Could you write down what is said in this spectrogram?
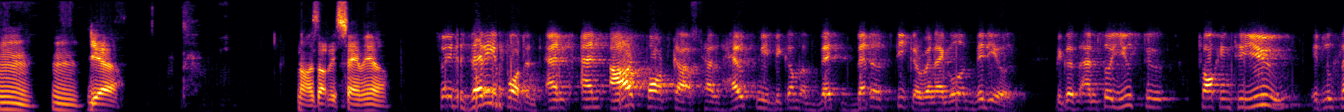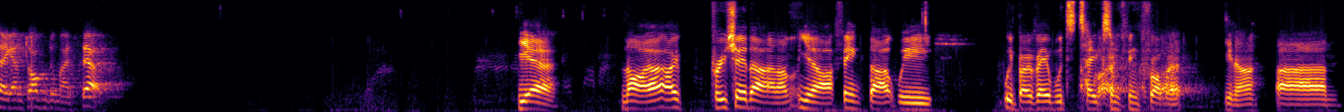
Mm, mm, yeah. No, exactly the same here. So it is very important. And, and our podcast has helped me become a better speaker when I go on videos because I'm so used to talking to you, it looks like I'm talking to myself. Yeah, no, I, I appreciate that, and I'm, you know, I think that we we both able to take something from it. You know, um,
